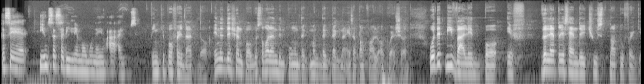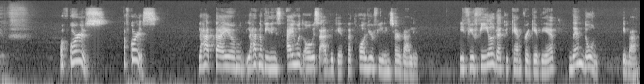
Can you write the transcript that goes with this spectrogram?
Kasi yung sa sarili mo muna yung aayusin. Thank you po for that, Doc. In addition po, gusto ko lang din pong dag- magdagdag ng isa pang follow-up question. Would it be valid po if the letter sender choose not to forgive? Of course. Of course. Lahat tayong, lahat ng feelings, I would always advocate that all your feelings are valid. If you feel that you can't forgive yet, then don't. Diba?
